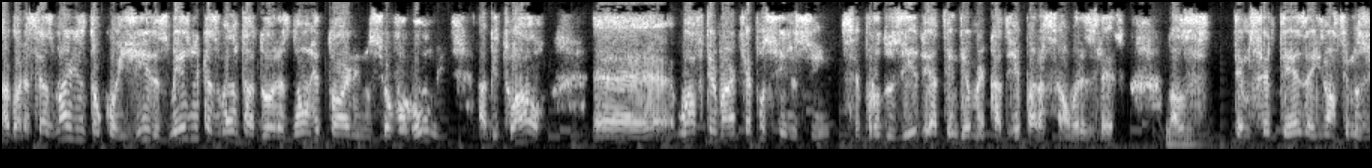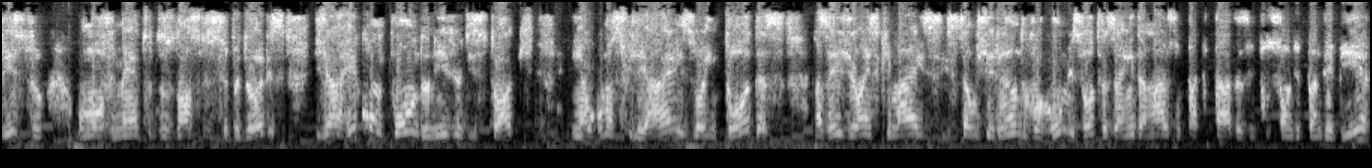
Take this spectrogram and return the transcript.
Agora, se as margens estão corrigidas, mesmo que as montadoras não retornem no seu volume habitual, é, o aftermarket é possível sim ser produzido e atender o mercado de reparação brasileiro. Uhum. Nós temos certeza e nós temos visto o movimento dos nossos distribuidores já recompondo o nível de estoque em algumas filiais ou em todas, nas regiões que mais estão girando volumes, outras ainda mais impactadas em função de pandemia.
